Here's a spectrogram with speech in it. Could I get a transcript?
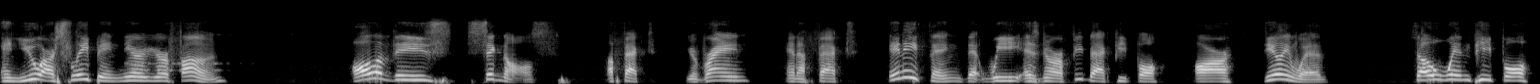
and you are sleeping near your phone, all of these signals affect your brain and affect anything that we as neurofeedback people are dealing with. So when people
